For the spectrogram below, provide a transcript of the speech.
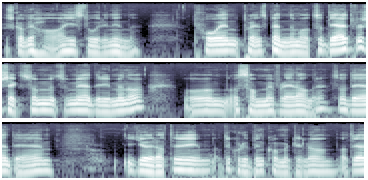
så skal vi ha historien inne. På en, på en spennende måte. Så det er et prosjekt som, som jeg driver med nå, og, og sammen med flere andre. Så det, det gjør at, vi, at klubben kommer til å At vi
